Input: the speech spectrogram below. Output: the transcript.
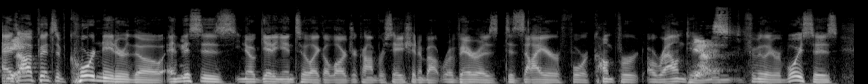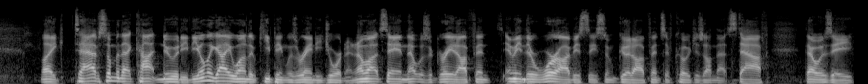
as yeah. offensive coordinator, though, and this is you know getting into like a larger conversation about Rivera's desire for comfort around him yes. and familiar voices like to have some of that continuity. The only guy who wound up keeping was Randy Jordan. And I'm not saying that was a great offense. I mean, there were obviously some good offensive coaches on that staff. That was a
